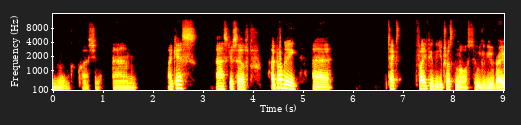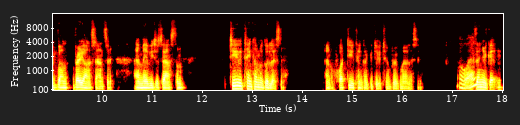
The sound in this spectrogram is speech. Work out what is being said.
mm, good question. Um, I guess ask yourself. I probably uh, text five people you trust the most who will give you a very very honest answer, and maybe just ask them, "Do you think I'm a good listener? And what do you think I could do to improve my listening?" Oh, wow. Then you're getting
